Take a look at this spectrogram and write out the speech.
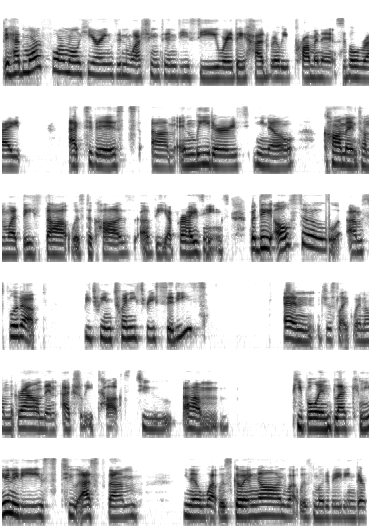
they had more formal hearings in Washington D.C. where they had really prominent civil rights activists um, and leaders, you know, comment on what they thought was the cause of the uprisings. But they also um, split up between 23 cities and just like went on the ground and actually talked to um, people in black communities to ask them you know what was going on what was motivating their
